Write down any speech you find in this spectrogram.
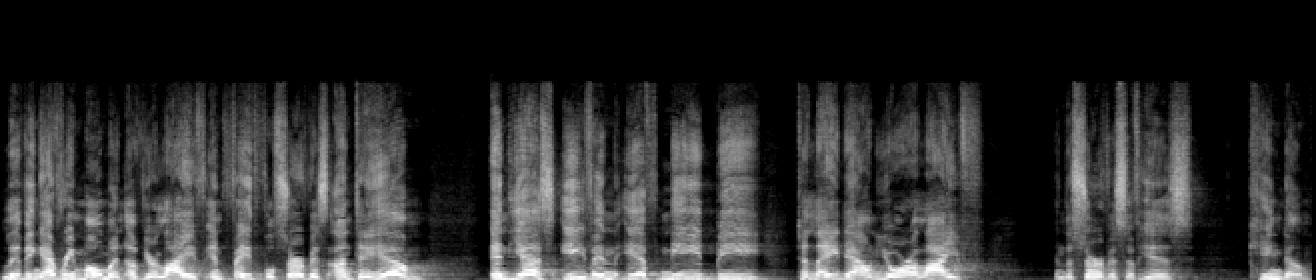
living every moment of your life in faithful service unto Him. And yes, even if need be, to lay down your life in the service of His kingdom.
